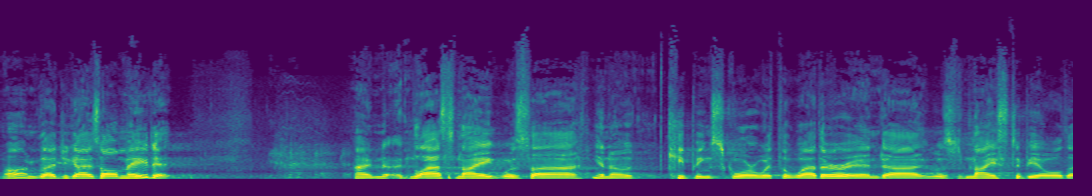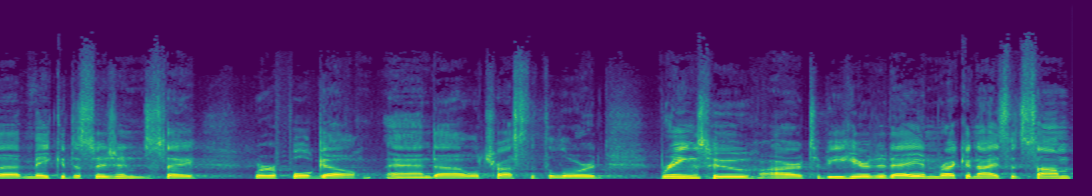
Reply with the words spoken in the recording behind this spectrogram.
Well, I'm glad you guys all made it. I, last night was, uh, you know, keeping score with the weather, and uh, it was nice to be able to make a decision to say, we're a full go. And uh, we'll trust that the Lord brings who are to be here today and recognize that some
